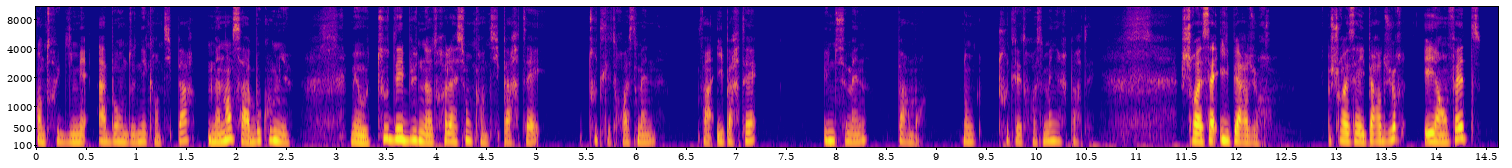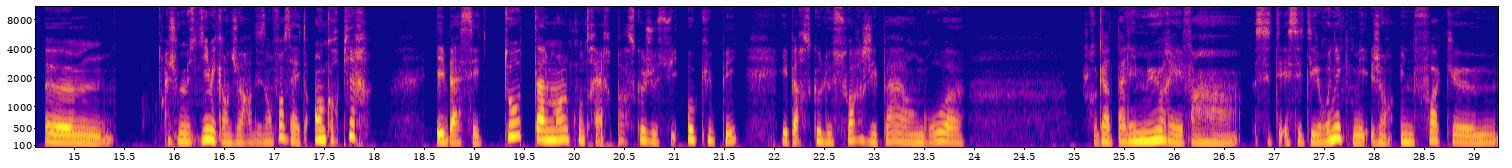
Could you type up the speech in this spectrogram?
entre guillemets, abandonnée quand il part. Maintenant, ça va beaucoup mieux. Mais au tout début de notre relation, quand il partait toutes les trois semaines, enfin, il partait une semaine par mois. Donc toutes les trois semaines, il repartait. Je trouvais ça hyper dur. Je trouvais ça hyper dur. Et en fait, euh, je me suis dit, mais quand je vais des enfants, ça va être encore pire. Et bah c'est totalement le contraire parce que je suis occupée et parce que le soir, j'ai pas, en gros, euh, je regarde pas les murs et enfin, c'était ironique, mais genre une fois que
